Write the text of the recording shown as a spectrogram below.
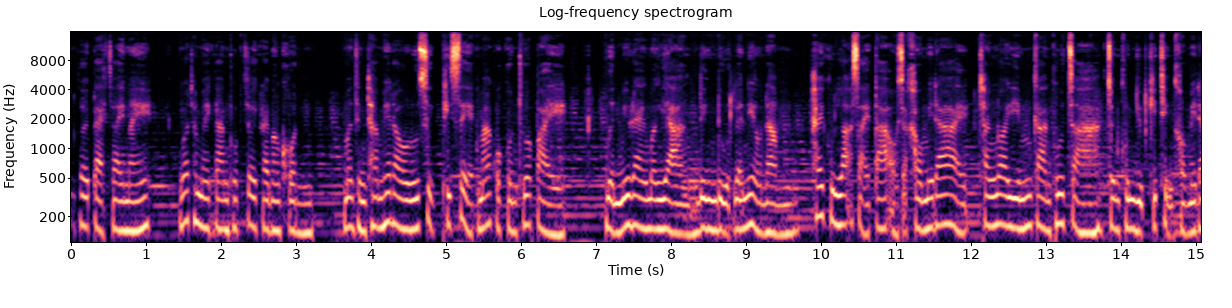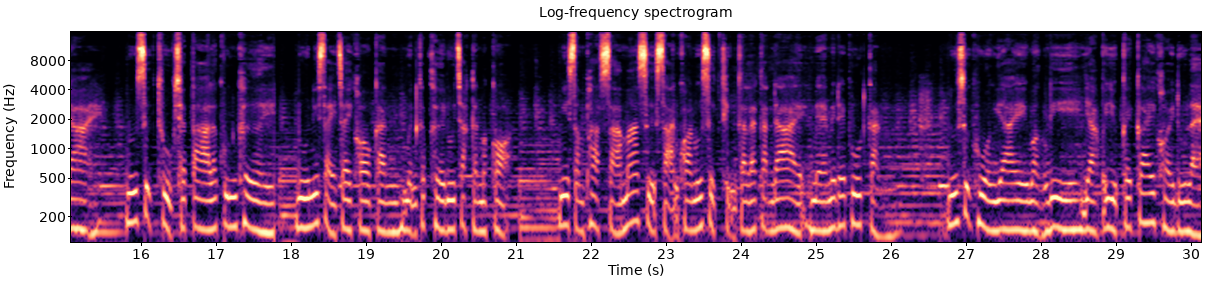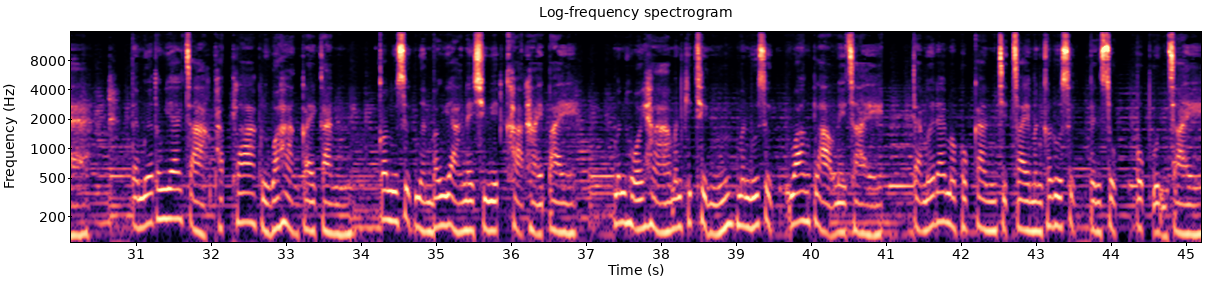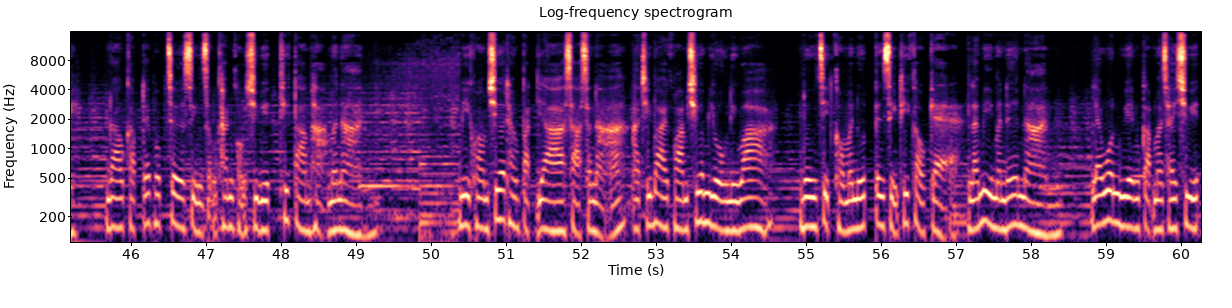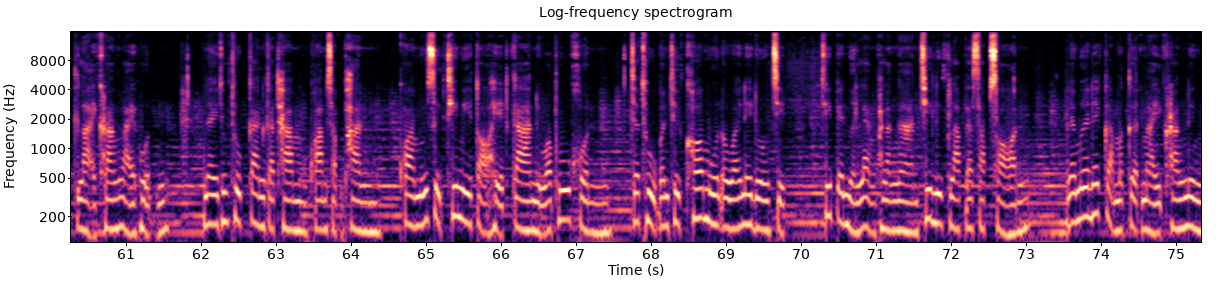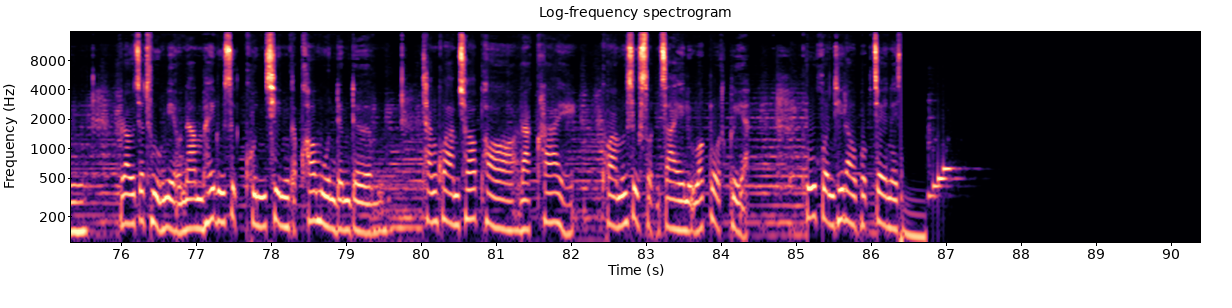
คุณเคยแปลกใจไหม ว่าทำไมการพบเจอใครบางคน มันถึงทำให้เรารู้สึกพิเศษมากกว่าคนทั่วไป เหมือนมีแรงบางอย่าง ดึงดูดและเหนี่ยวนำให้คุณละสายตาออกจากเขาไม่ได้ ทั้งรอยยิ้มการพูดจา จนคุณหยุดคิดถึงเขาไม่ได้ รู้สึกถูกชะตาและคุ้นเคย รู้นิสัยใจคอกันเหมือนกับเคยรู้จักกันมาก่อนมีสัมผัสสามารถสื่อสารความรู้สึกถึงกันและกันได้ แม้ไม่ได้พูดกัน รู้สึกห่วงใยหวังดี อยากไปอยู่ใกล้ๆ คอยดูแล แต่เมื่อต้องแยกจากพัดพลากหรือว่าห่างไกลกัน ก็รู้สึกเหมือนบางอย่างในชีวิตขาดหายไป มันโหยหามันคิดถึง มันรู้สึกว่างเปล่าในใจ แต่เมื่อได้มาพบกันจิตใจมันก็รู้สึกเป็นสุขอบอุ่นใจราวกับได้พบเจอสิ่งสำคัญของชีวิตที่ตามหามานานมีความเชื่อทางปรัชญาศาสนา อธิบายความเชื่อมโยงนี้ว่า ดวงจิตของมนุษย์เป็นสิ่งที่เก่าแก่ และมีมาเนิ่นนาน และวนเวียนกลับมาใช้ชีวิตหลายครั้งหลายหนในทุกๆการกระทำความสัมพันธ์ ความรู้สึกที่มีต่อเหตุการณ์หรือว่าผู้คน จะถูกบันทึกข้อมูลเอาไว้ในดวงจิต ที่เป็นเหมือนแหล่งพลังงานที่ลึกลับและซับซ้อน และเมื่อได้กลับมาเกิดใหม่อีกครั้งหนึ่ง เราจะถูกเหนี่ยวนำให้รู้สึกคุ้นชินกับข้อมูลเดิมๆทั้งความชอบพอ รักใคร่ ความรู้สึกสนใจหรือว่าโกรธเกลียด ผู้คนที่เราพบเจอใน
